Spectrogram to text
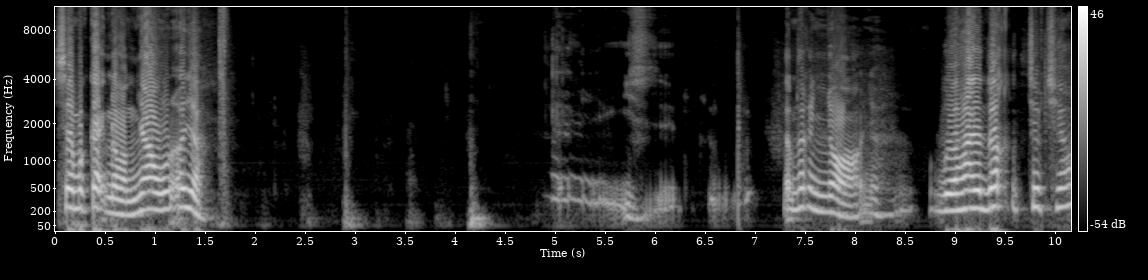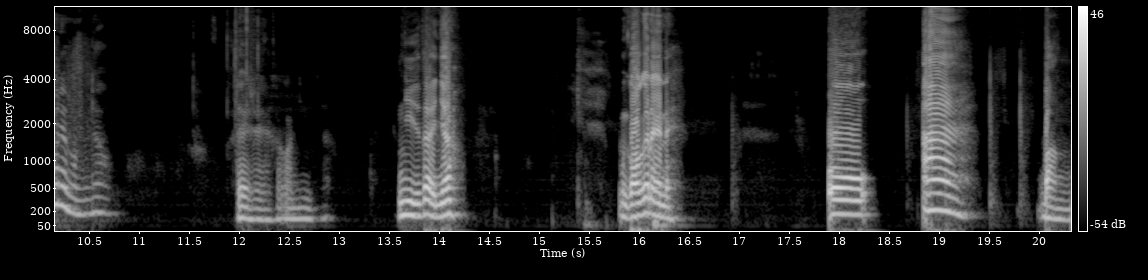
Xem có cạnh nào bằng nhau nữa nhỉ? Tam giác hình nhỏ nhỉ? Vừa hai tam giác chéo chéo này bằng nhau. Đây đây, các con nhìn nhìn thế này nhá. Mình có cái này này. O, a bằng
